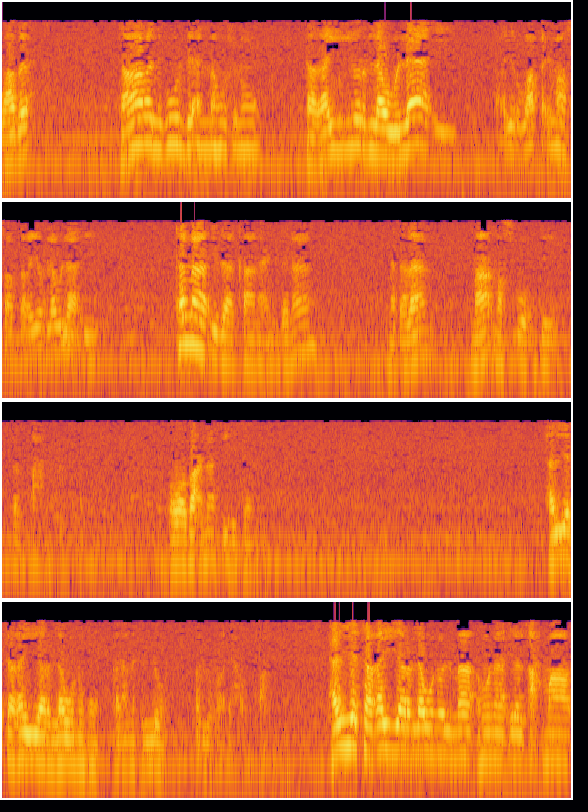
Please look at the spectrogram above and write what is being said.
واضح؟ تارة نقول بأنه شنو؟ تغير لولائي. تغير واقعي ما صار تغير لولائي. كما إذا كان عندنا مثلا ماء مصبوغ في أحمر ووضعنا فيه دم. هل يتغير لونه؟ كلامنا في اللون. قبل رائحة هل يتغير لون الماء هنا إلى الأحمر؟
